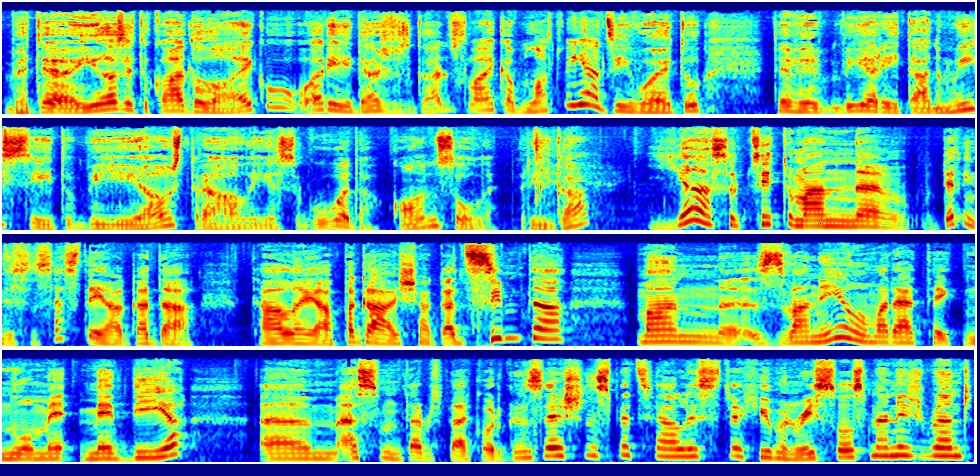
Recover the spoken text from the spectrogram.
Bet, uh, Ilzi, tu kādu laiku, arī dažus gadus, laikam Latvijā dzīvoji. Tu, tev bija arī tāda misija, tu biji Austrālijas goda konsule Rīgā. Jā, starp citu, man 96. gadā, tālajā pagājušā gadsimtā, man zvanīja un varētu teikt no me medija. Um, esmu darbspēka organizēšanas speciāliste, Human Resource Management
